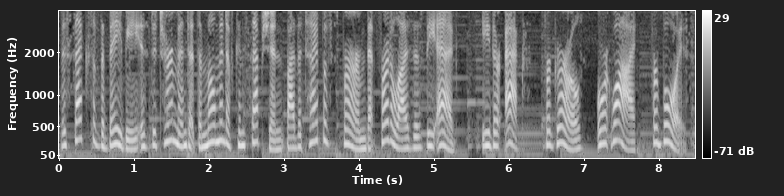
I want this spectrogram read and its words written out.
the sex of the baby is determined at the moment of conception by the type of sperm that fertilizes the egg, either X for girls or Y for boys.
